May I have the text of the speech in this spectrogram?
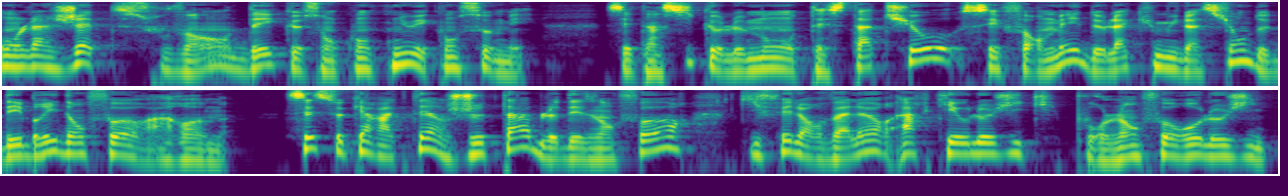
on la jette souvent dès que son contenu est consommé. C'est ainsi que le mont Testaccio s'est formé de l'accumulation de débris d'amphores à Rome. C'est ce caractère jetable des amphores qui fait leur valeur archéologique pour l'amphorologie.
